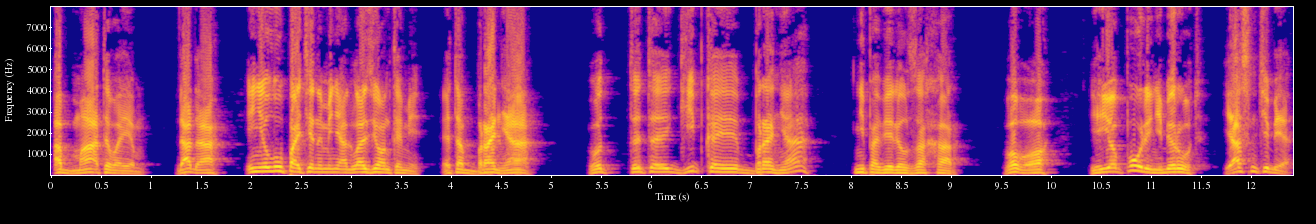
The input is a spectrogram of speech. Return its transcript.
«Обматываем. Да-да. И не лупайте на меня глазенками. Это броня». «Вот это гибкая броня?» Не поверил Захар. «Во-во. Ее пули не берут. Ясно тебе?»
